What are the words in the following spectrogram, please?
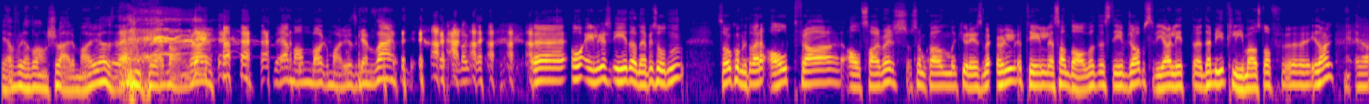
Ja, fordi at han svære Marius. Det er en helt annen kar. Det er mannen bak Marius-genseren. er. Eh, og ellers i denne episoden så kommer det til å være alt fra Alzheimers, som kan kureres med øl, til sandalene til Steve Jobs. Vi har litt, det er mye klimastoff uh, i dag. Ja.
